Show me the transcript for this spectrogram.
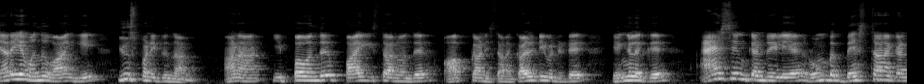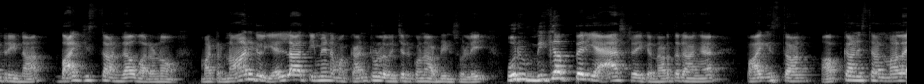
நிறைய வந்து வாங்கி யூஸ் பண்ணிட்டு இருந்தாங்க. ஆனால் இப்போ வந்து பாகிஸ்தான் வந்து ஆப்கானிஸ்தானை கழட்டி விட்டுட்டு எங்களுக்கு ஆசியன் கண்ட்ரிலேயே ரொம்ப பெஸ்ட்டான கண்ட்ரினா பாகிஸ்தான் தான் வரணும். மற்ற நாடுகள் எல்லாத்தையுமே நம்ம கண்ட்ரோலில் வச்சுருக்கணும் அப்படின்னு சொல்லி ஒரு மிகப்பெரிய ஏர் ஸ்ட்ரைக்கை நடத்துகிறாங்க பாகிஸ்தான் ஆப்கானிஸ்தான் மேலே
